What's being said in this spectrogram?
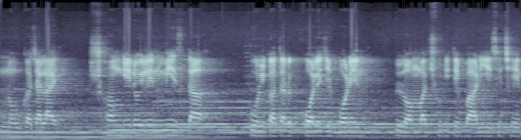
নৌকা চালায় সঙ্গে রইলেন মেজদা। কলকাতার কলেজে পড়েন, লম্বা ছুটিতে বাড়ি এসেছেন।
